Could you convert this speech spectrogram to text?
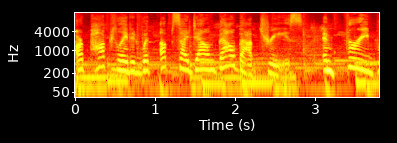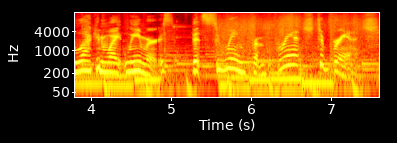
are populated with upside down baobab trees and furry black and white lemurs that swing from branch to branch.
